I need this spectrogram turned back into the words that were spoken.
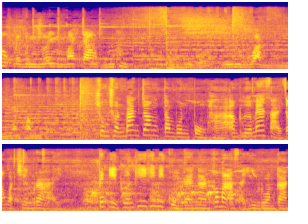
ลูกเลยเป็นเลยมาจ้างผมผมผมก็อยู่วันงานทำครับชุมชนบ้านจ้องตำบลโป่งผาอำเภอแม่สายจังหวัดเชียงราย เป็นอีกพื้นที่ที่มีกลุ่มแรงงานเข้ามาอาศัยอยู่รวมกัน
